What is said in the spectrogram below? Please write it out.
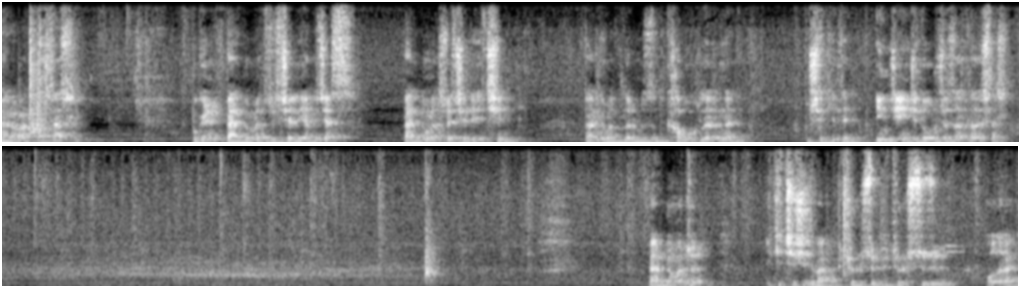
Merhaba arkadaşlar. Bugün bergamot reçeli yapacağız. Bergamot reçeli için bergamotlarımızın kabuklarını bu şekilde ince ince doğrayacağız arkadaşlar. Bergamotun iki çeşidi var. Pütürlüsü, pütürlüsüzü olarak.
